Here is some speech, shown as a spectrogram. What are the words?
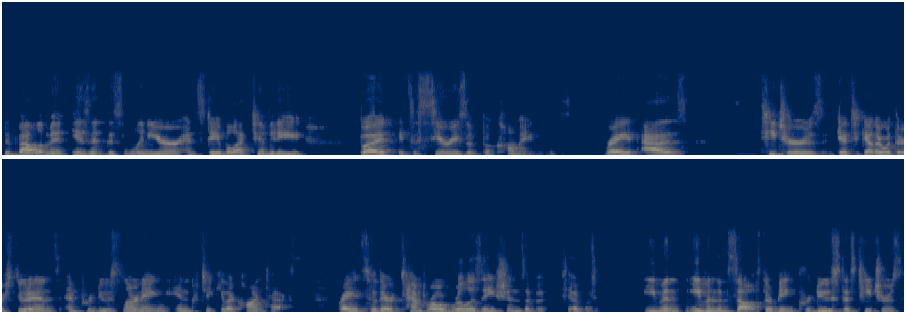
development isn't this linear and stable activity, but it's a series of becomings, right? As teachers get together with their students and produce learning in particular contexts, right? So they're temporal realizations of, of even even themselves. They're being produced as teachers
